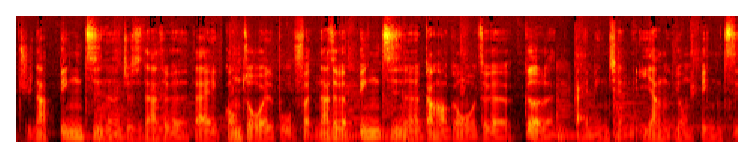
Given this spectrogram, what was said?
局。那“斌”字呢，就是他这个在工作位的部分。那这个“斌”字呢，刚好跟我这个个人。改名前一样用兵字，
